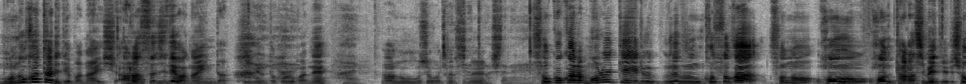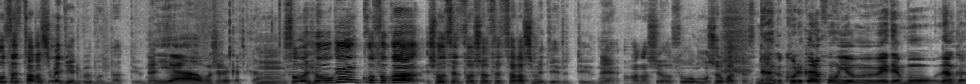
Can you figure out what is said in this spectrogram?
物語ではないしあらすじではないんだっていうところがね、はい。あの面白かったですね。ね。そこから漏れている部分こそがその本を本たらしめている小説たらしめている部分だっていうね。いやー面白いかった。か、うん、その表現こそが小説を小説たらしめているっていうね話はすごい面白かったですね。なんかこれから本読む上でもなんか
